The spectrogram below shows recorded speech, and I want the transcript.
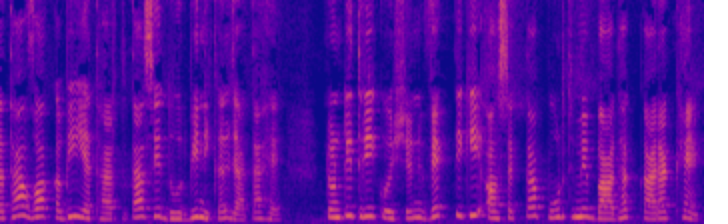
तथा वह कभी यथार्थता से दूर भी निकल जाता है। ट्वेंटी थ्री क्वेश्चन, व्यक्ति की आवश्यकता पूर्ति में बाधक कारक हैं।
